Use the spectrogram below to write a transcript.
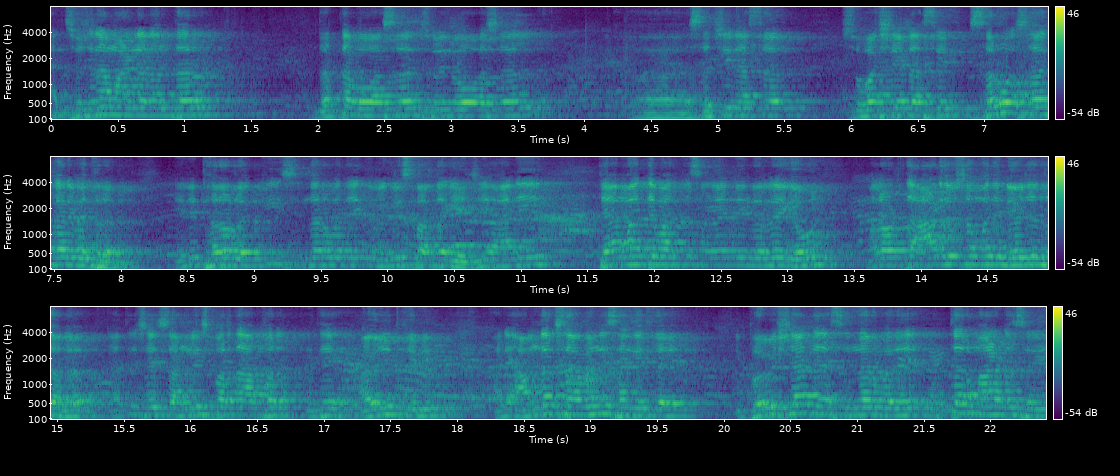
आणि सूचना मांडल्यानंतर दत्ताभाऊ असेल सुनील भाऊ असेल सचिन असेल सुभाष शेठ असेल सर्व सहकारी मित्र यांनी ठरवलं की सिन्नरमध्ये एक वेगळी स्पर्धा घ्यायची आणि त्या माध्यमातून सगळ्यांनी निर्णय घेऊन मला वाटतं आठ दिवसामध्ये नियोजन झालं. अतिशय चांगली स्पर्धा आपण इथे आयोजित केली. आणि आमदार साहेबांनी सांगितलंय की भविष्यात या सिन्नरमध्ये उत्तर महाराष्ट्र श्री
